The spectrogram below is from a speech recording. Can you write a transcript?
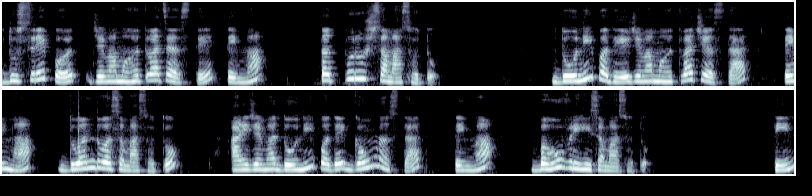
दुसरे पद जेव्हा महत्त्वाचे असते तेव्हा तत्पुरुष समास होतो. दोन्ही पदे जेव्हा महत्त्वाची असतात तेव्हा द्वंद्व समास होतो आणि जेव्हा दोन्ही पदे गौण असतात तेव्हा बहुव्रीही समास होतो. तीन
